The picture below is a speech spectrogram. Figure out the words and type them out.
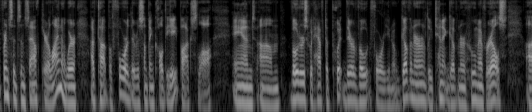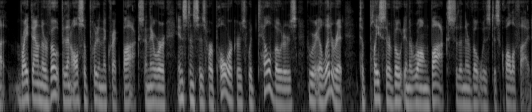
For instance, in South Carolina, where I've taught before, there was something called the eight box law, and um, voters would have to put their vote for, you know, governor, lieutenant governor, whomever else, uh, write down their vote, but then also put in the correct box. And there were instances where poll workers would tell voters who were illiterate to place their vote in the wrong box, so then their vote was disqualified.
